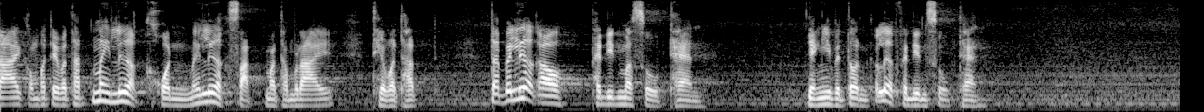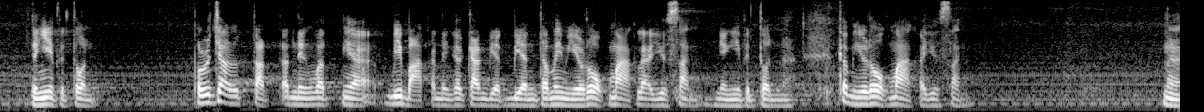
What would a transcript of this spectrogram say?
ร้ายของพระเทวทัตไม่เลือกคนไม่เลือกสัตว์มาทำร้ายเทวทัตแต่ไปเลือกเอาแผ่นดินมาสูบแทน อย่างนี้เป็นต้นก็เลือกแผ่นดินสูบแทน อย่างนี้เป็นต้น พระพุทธเจ้าตัดอันหนึ่งว่าเนี่ยวิบากอันหนึ่งกับการเบียดเบียนถ้าไม่มีโรคมากและอายุสั้น อย่างนี้เป็นต้นนะก็มีโรคมากอายุสั้นนะ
